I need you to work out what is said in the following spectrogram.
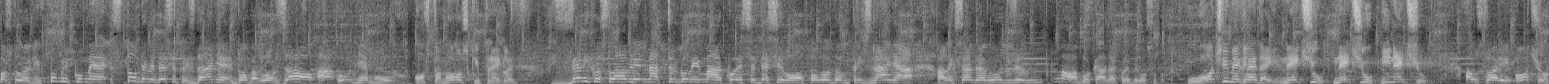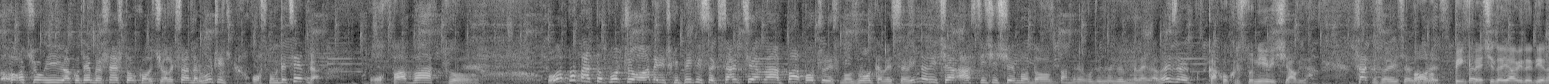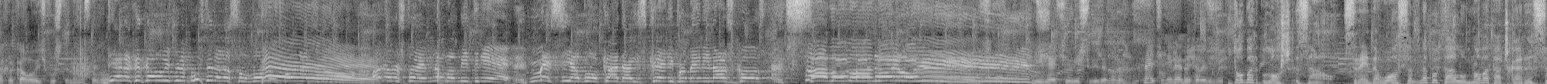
Poštovani publikume, 190. izdanje Dobar loš zao, a u njemu Oftalmološki pregled. veliko slavlje na trgovima koje se desilo povodom priznanja Aleksandra Vučića, mala blokada koja je bila u subotu. U oči me gledaj, neću, neću i neću. A u stvari, hoću, hoću i ako treba još nešto, hoću. Aleksandar Vučić 8. decembra. Opa bato. Opa, pa to počeo američki pritisak sankcijama, pa počeli smo od Zvonka Veselinovića, a stići ćemo do Andreja nema veze. Kako Krstonijević javlja. Šta Krstonijevića? Ono, zove? Pink Sve- neće da javi da je Dijana Hrkalović puštena na slobodu. Dijana Krkalović prepuštena na slobodu, konačno! Ali ono što je mnogo bitnije, Mesija blokada, iskreni promeni naš gost, Savo! I neće više vidjeti. Neće ni na jednoj televiziji. Dobar loš zao. Sreda u 8 na portalu nova.rs.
